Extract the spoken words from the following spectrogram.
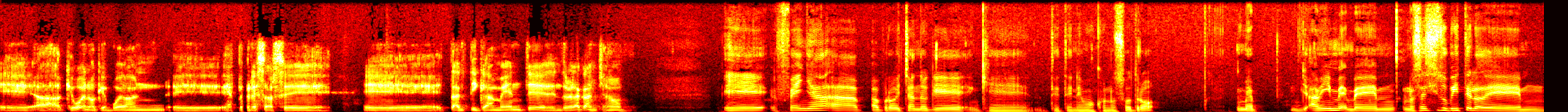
eh, a que, bueno, que puedan eh, expresarse eh, tácticamente dentro de la cancha, ¿no? Eh, Feña, a- aprovechando que, que te tenemos con nosotros, me- a mí me, me- no sé si supiste lo de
